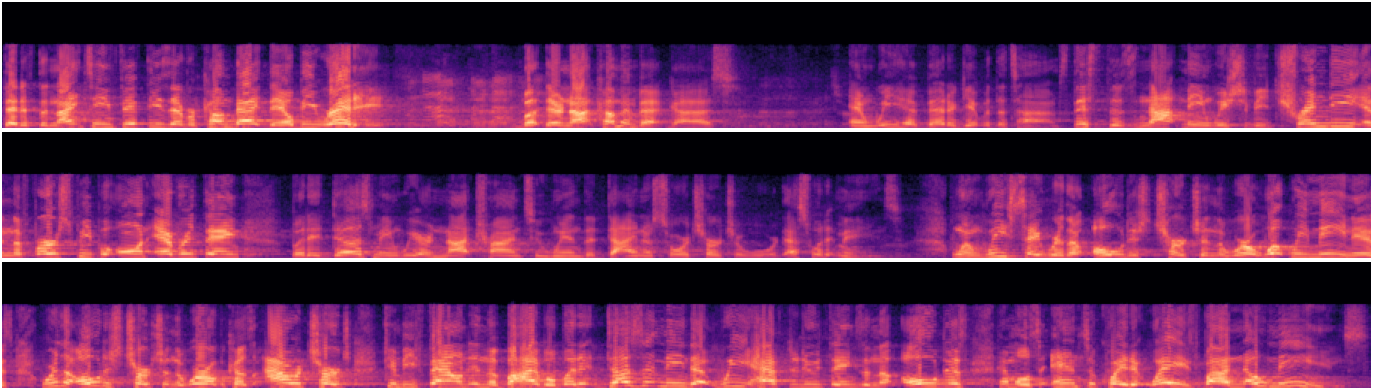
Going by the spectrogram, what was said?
that if the 1950s ever come back, they'll be ready. But they're not coming back, guys and we had better get with the times. This does not mean we should be trendy and the first people on everything, but it does mean we are not trying to win the Dinosaur Church Award. That's what it means. When we say we're the oldest church in the world, what we mean is we're the oldest church in the world because our church can be found in the Bible, but it doesn't mean that we have to do things in the oldest and most antiquated ways. By no means.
